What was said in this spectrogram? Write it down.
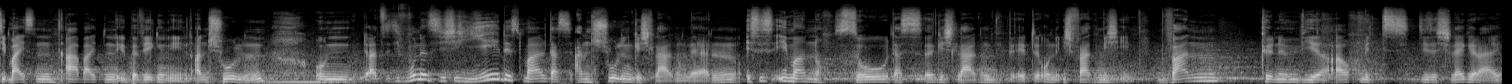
Die meisten arbeiten überwiegend an Schulen und also die wundern sich jedes Mal, dass an Schulen geschlagen werden. Es ist immer noch so, dass äh, geschlagen wird und ich frage mich, wann können wir auch mit dieser Schlägerei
